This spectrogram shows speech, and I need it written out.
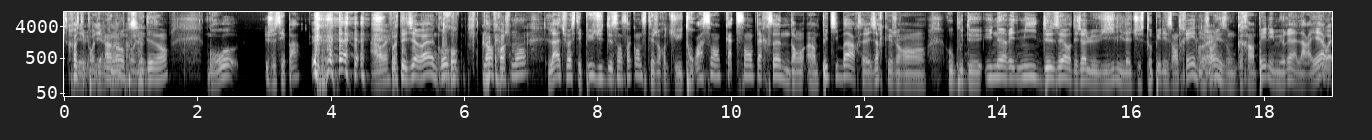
Je crois que c'était pour les il y avait un combien an de ou pour les personnes? deux ans. Gros, Je sais pas. Ah ouais Pour te dire, ouais, gros. Trop. Non, franchement, là, tu vois, c'était plus du 250, c'était genre du 300, 400 personnes dans un petit bar. Ça veut dire que, genre, en- au bout de une heure et demie, deux heures, déjà, le vigile, il a dû stopper les entrées. Les Ouais. gens, ils ont grimpé les murets à l'arrière. Ouais.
